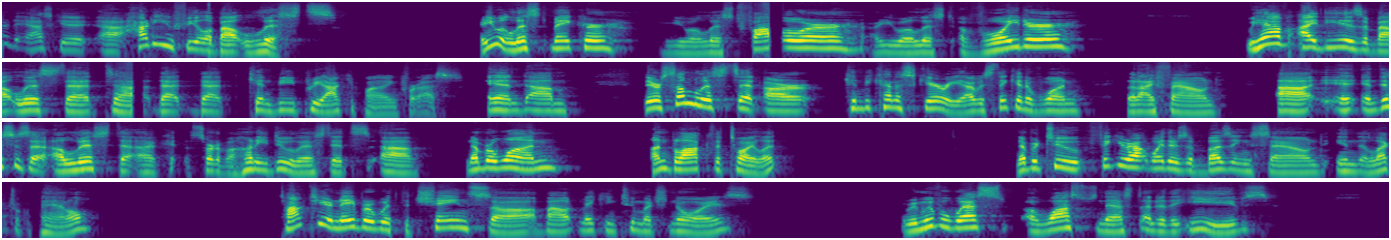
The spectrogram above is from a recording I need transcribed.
wanted to ask you, uh, how do you feel about lists? Are you a list maker? Are you a list follower? Are you a list avoider? We have ideas about lists that uh, that that can be preoccupying for us, and um, there are some lists that are can be kind of scary. I was thinking of one that I found, uh, and, and, this is a, a list, uh, sort of a honey-do list. It's uh, number one, unblock the toilet. Number two, figure out why there's a buzzing sound in the electrical panel. Talk to your neighbor with the chainsaw about making too much noise. Remove a, wasp, a wasp's nest under the eaves.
